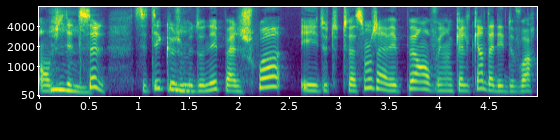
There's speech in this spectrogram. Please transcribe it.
envie Mhm. d'être seule. C'était que je me donnais pas le choix. Et de toute façon, j'avais peur en voyant quelqu'un d'aller devoir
